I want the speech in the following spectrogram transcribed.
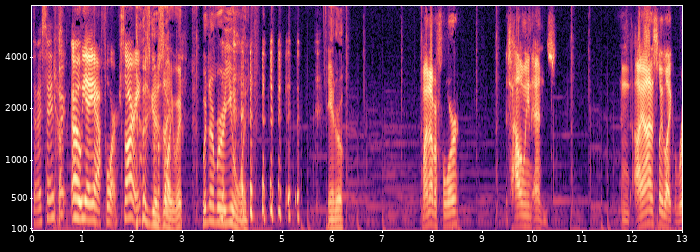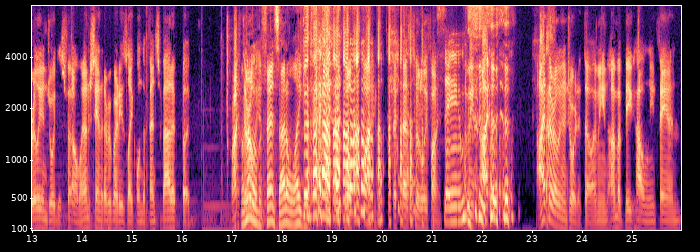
Did I say three? Oh yeah, yeah, four. Sorry. I was gonna Number say, four. what what number are you on? Andrew. My number four is Halloween Ends. And I honestly like really enjoyed this film. I understand that everybody is like on the fence about it, but I I'm not on the fence. I don't like it. well, fine. That, that's totally fine. Same. I mean, I, I thoroughly enjoyed it though. I mean, I'm a big Halloween fan.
